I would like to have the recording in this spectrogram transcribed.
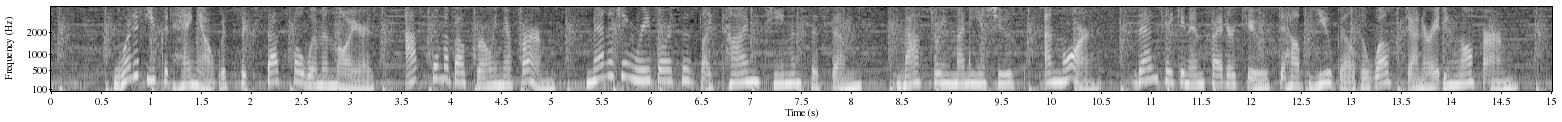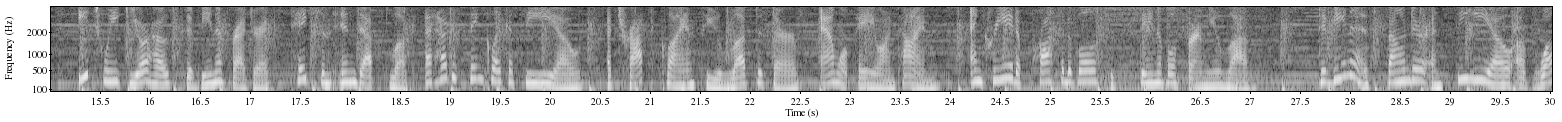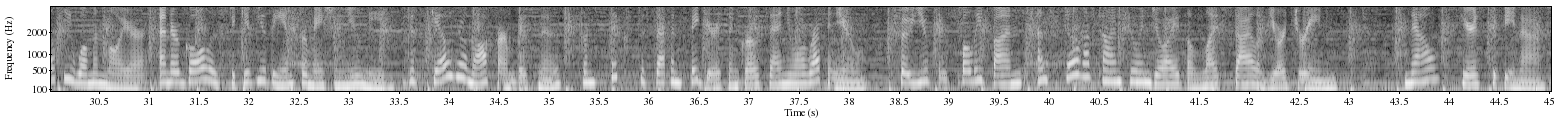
What if you could hang out with successful women lawyers, ask them about growing their firms, managing resources like time, team, and systems, mastering money issues, and more? Then take an insight or two to help you build a wealth generating law firm. Each week, your host, Davina Frederick, takes an in depth look at how to think like a CEO, attract clients who you love to serve and will pay you on time, and create a profitable, sustainable firm you love. Davina is founder and CEO of Wealthy Woman Lawyer, and her goal is to give you the information you need to scale your law firm business from six to seven figures in gross annual revenue so you can fully fund and still have time to enjoy the lifestyle of your dreams. Now, here's Davina.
